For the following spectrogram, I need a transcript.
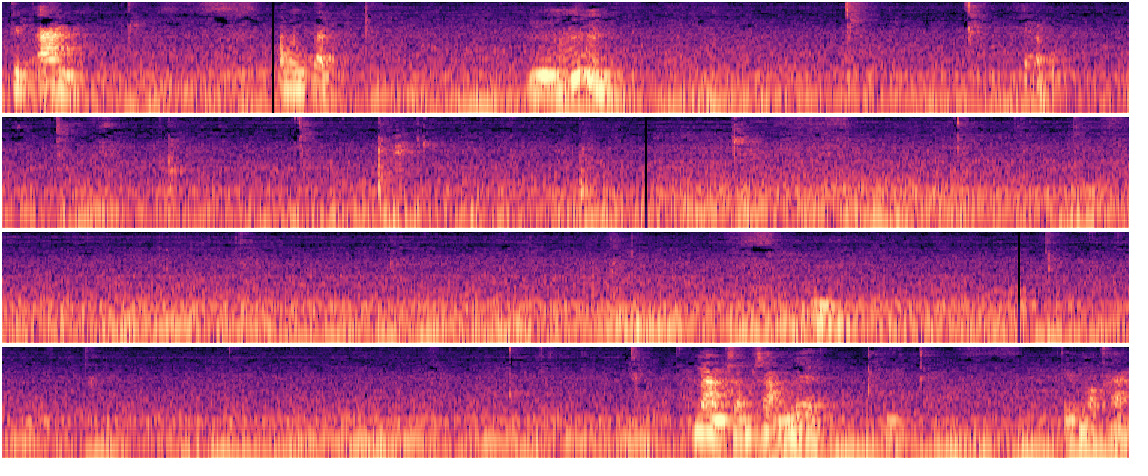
กินอ่างทำมันแบบอืมแซ่บอืมน้ำช้ำๆเลย เห็นไหมค่ะ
